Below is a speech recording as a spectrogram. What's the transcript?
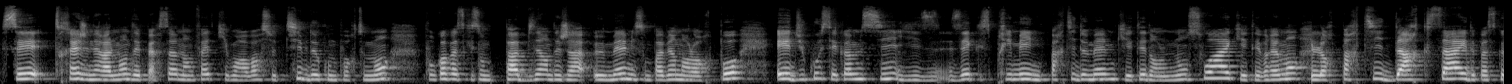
C'est très généralement des personnes, en fait, qui vont avoir ce type de comportement. Pourquoi? Parce qu'ils sont pas bien déjà eux-mêmes, ils sont pas bien dans leur peau. Et du coup, c'est comme s'ils exprimaient une partie d'eux-mêmes qui était dans le non-soi qui était vraiment leur partie dark side parce que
